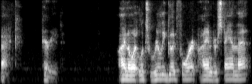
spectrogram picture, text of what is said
back, period. I know it looks really good for it. I understand that.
